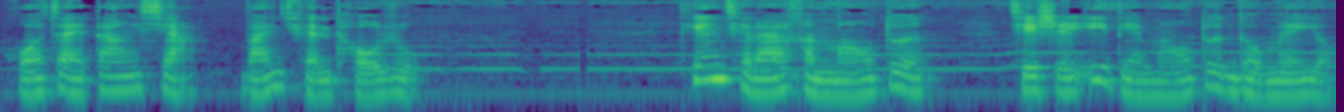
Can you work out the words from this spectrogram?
活在当下，完全投入。听起来很矛盾，其实一点矛盾都没有，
